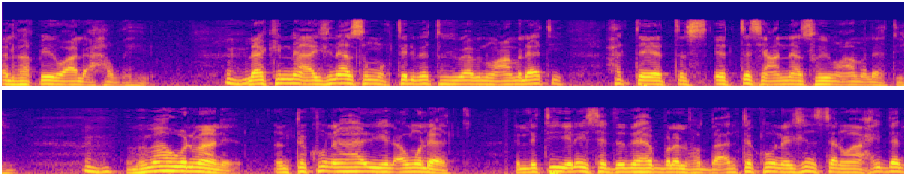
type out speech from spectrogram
الفقير على حظه. لكنها أجناس مختلفة في باب المعاملات حتى يتسع الناس في معاملاتهم فما هو المانع؟ أن تكون هذه العملات التي هي ليست الذهب ولا الفضة أن تكون جنسا واحدا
